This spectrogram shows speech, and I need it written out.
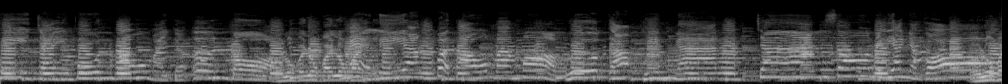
ที่ใจบุญเฮาไม่จะเอิ้นบอกเอาลงไปลงไปลงไปแม่เลี้ยงเปิ้นเอามามอบเพื่อกับทีมงานจ้างซ้อแม่เลี้ยงอย่างก็เออลงไป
